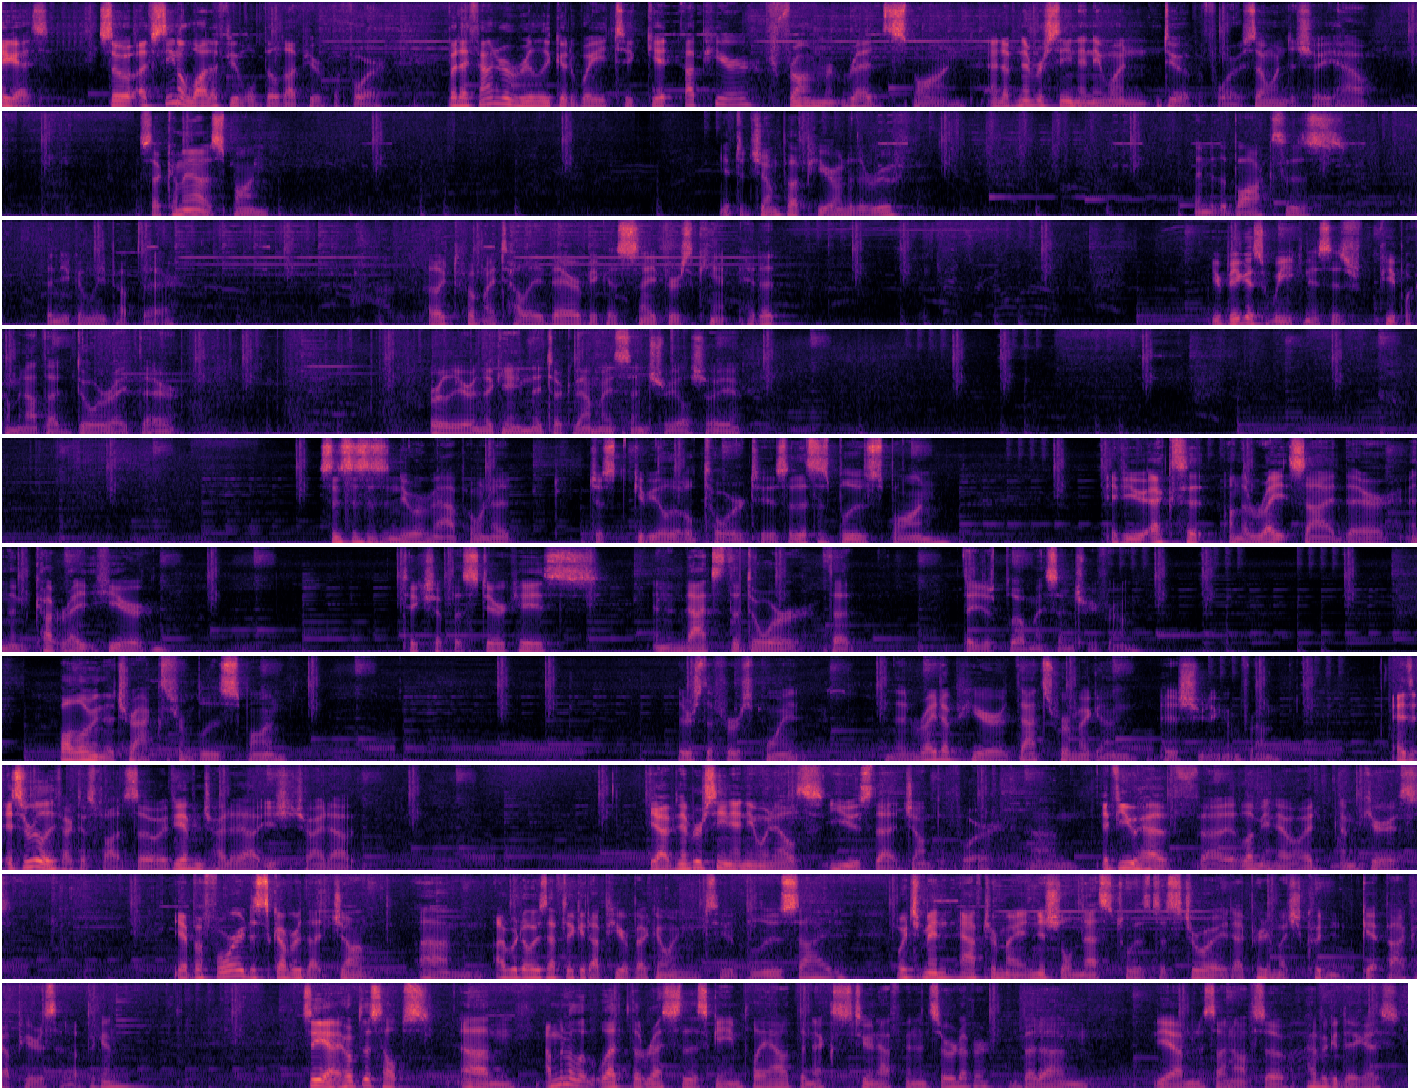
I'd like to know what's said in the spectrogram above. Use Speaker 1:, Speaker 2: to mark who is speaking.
Speaker 1: Hey guys, so I've seen a lot of people build up here before, but I found a really good way to get up here from red spawn, and I've never seen anyone do it before, so I wanted to show you how. So coming out of spawn, you have to jump up here onto the roof, then to the boxes, then you can leap up there. I like to put my telly there because snipers can't hit it. Your biggest weakness is people coming out that door right there. Earlier in the game, they took down my sentry, I'll show you. Since this is a newer map, I want to just give you a little tour too. So this is blue spawn. If you exit on the right side there, and then cut right here, takes you up the staircase, and then that's the door that they just blew up my sentry from. Following the tracks from blue spawn, there's the first point. And then right up here, that's where my gun is shooting them from. It's, it's a really effective spot, so if you haven't tried it out, you should try it out. Yeah, I've never seen anyone else use that jump before. Um, if you have, uh, let me know. I, am curious. Yeah, before I discovered that jump, um, I would always have to get up here by going to blue side, which meant after my initial nest was destroyed, I pretty much couldn't get back up here to set up again. So yeah, I hope this helps. Um, I'm going to let the rest of this game play out the next two and a half minutes or whatever. But um, yeah, I'm going to sign off. So have a good day, guys.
